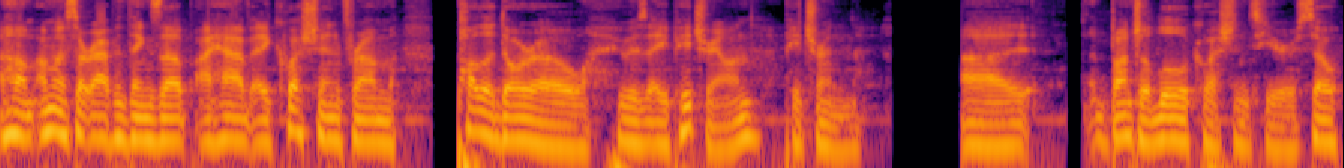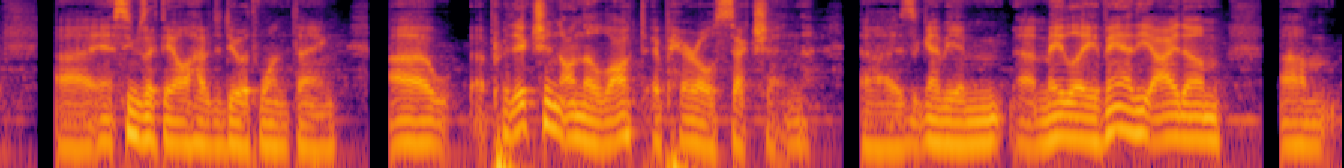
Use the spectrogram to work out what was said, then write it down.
Um, I'm going to start wrapping things up. I have a question from Polidoro, who is a Patreon patron. Uh, a bunch of little questions here. So uh, it seems like they all have to do with one thing. Uh, a prediction on the locked apparel section. Uh, is it going to be a, a, melee vanity item? Um,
